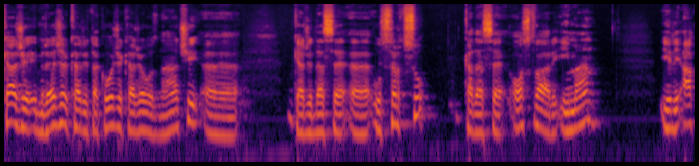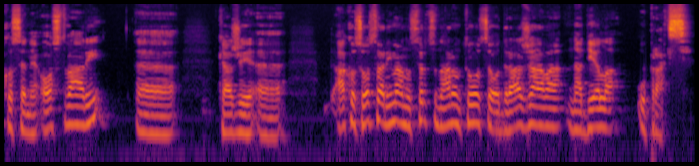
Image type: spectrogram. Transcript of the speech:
Kaže im Ređev, kaže također, kaže ovo znači, e, kaže da se e, u srcu, kada se ostvari iman, ili ako se ne ostvari, e, kaže, e, ako se ostvari iman u srcu, naravno to se odražava na dijela u praksi,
